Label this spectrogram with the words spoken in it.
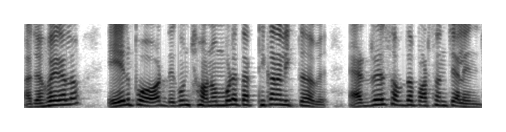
আচ্ছা হয়ে গেল। এরপর দেখুন ছ নম্বরে তার ঠিকানা লিখতে হবে। Address of the person challenge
